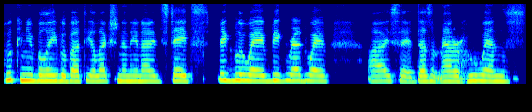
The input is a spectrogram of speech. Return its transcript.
who can you believe about the election in the United States? Big blue wave, big red wave. I say it doesn't matter who wins.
